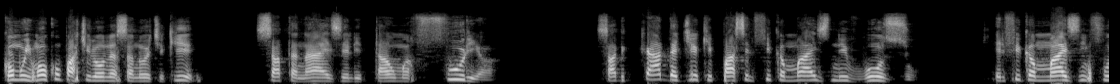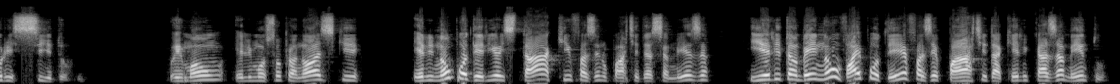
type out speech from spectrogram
como o irmão compartilhou nessa noite aqui, Satanás, ele tá uma fúria. Sabe, cada dia que passa ele fica mais nervoso. Ele fica mais enfurecido. O irmão, ele mostrou para nós que ele não poderia estar aqui fazendo parte dessa mesa e ele também não vai poder fazer parte daquele casamento.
